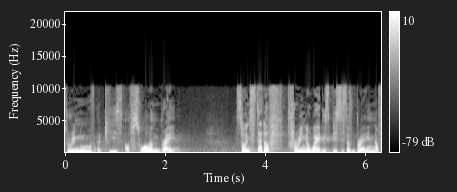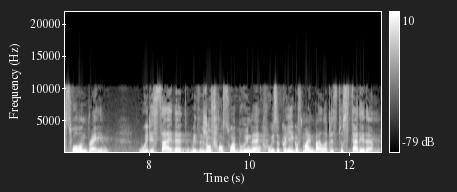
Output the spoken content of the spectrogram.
to remove a piece of swollen brain. So instead of throwing away these pieces of brain, of swollen brain, we decided with Jean Francois Brunet, who is a colleague of mine biologist, to study them.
